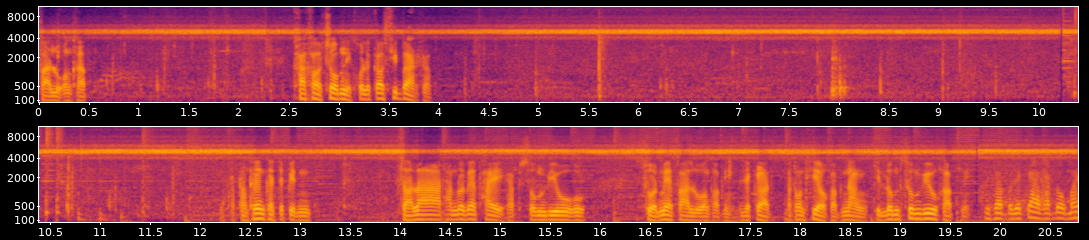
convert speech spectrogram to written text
ฟ้าหลวงครับ ค่าเข้าชมนี่คนละเก้าสิบบาทครับครับทางเทิงก็จะเป็นศาลาทำด้วยไม้ไผ่ครับชมวิวสวนแม่ฟ้าหลวงครับนี่บรรยากาศนักท่องเที่ยวครับนั่งกินลมชมวิวครับนี่นี่ครับบรรยากาศครับดอกไม้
